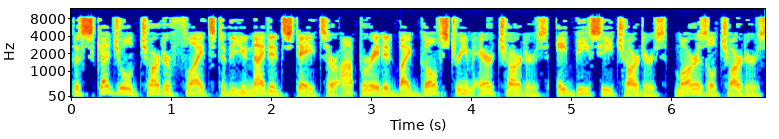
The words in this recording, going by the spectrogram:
The scheduled charter flights to the United States are operated by Gulfstream Air Charters, ABC Charters, Marisol Charters,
